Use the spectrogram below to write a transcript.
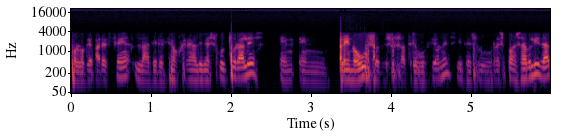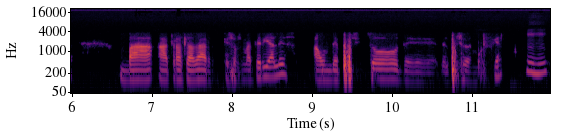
por lo que parece, la Dirección General de Bienes Culturales, en, en, pleno uso de sus atribuciones y de su responsabilidad, va a trasladar esos materiales a un depósito de, del Museo de Murcia. Uh -huh.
